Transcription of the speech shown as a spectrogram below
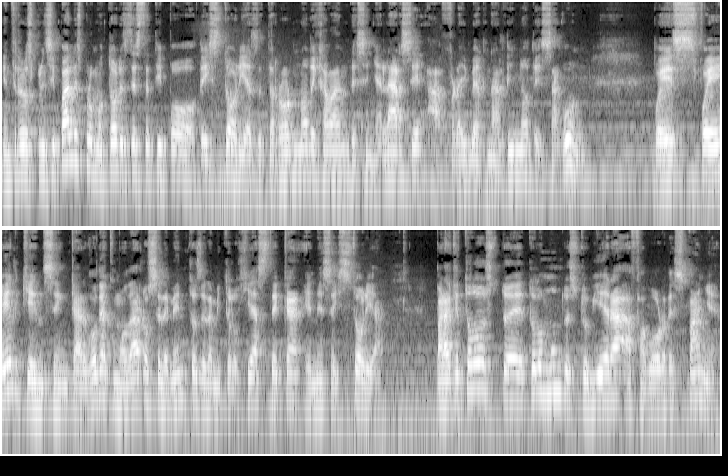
Entre los principales promotores de este tipo de historias de terror no dejaban de señalarse a Fray Bernardino de Sagún, pues fue él quien se encargó de acomodar los elementos de la mitología azteca en esa historia, para que todo, eh, todo mundo estuviera a favor de España.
